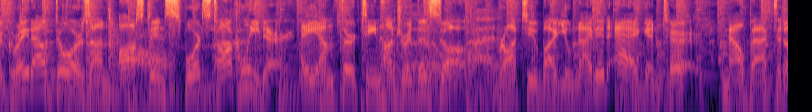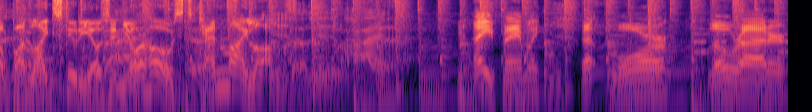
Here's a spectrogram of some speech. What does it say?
The great outdoors on Austin Sports Talk Leader, AM 1300 The Zone. Brought to you by United Ag and Turf. Now back to the Bud Light Studios and your host, Ken Milam. Hey, family. That War, Lowrider.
